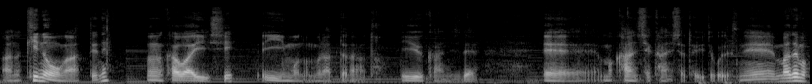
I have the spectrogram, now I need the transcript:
あの機能があってね、うん、可愛いし。いいものもらったなという感じで、えー、まあ、感謝感謝というとこですね。まあでも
